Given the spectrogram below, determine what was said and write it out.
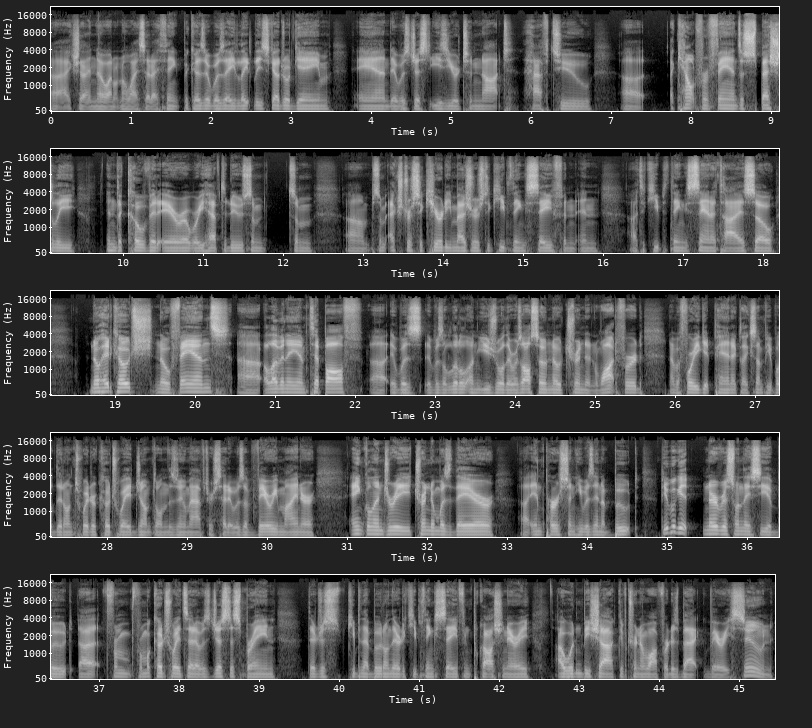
Uh, actually, I know I don't know why I said I think because it was a lately scheduled game and it was just easier to not have to uh, account for fans, especially in the COVID era where you have to do some some um, some extra security measures to keep things safe and and uh, to keep things sanitized. So no head coach, no fans. Uh, 11 a.m. tip off. Uh, it was it was a little unusual. There was also no Trendon Watford. Now, before you get panicked, like some people did on Twitter, Coach Wade jumped on the Zoom after, said it was a very minor ankle injury. Trendon was there uh, in person. He was in a boot. People get nervous when they see a boot. Uh, from from what Coach Wade said, it was just a sprain. They're just keeping that boot on there to keep things safe and precautionary. I wouldn't be shocked if Trendon Watford is back very soon.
